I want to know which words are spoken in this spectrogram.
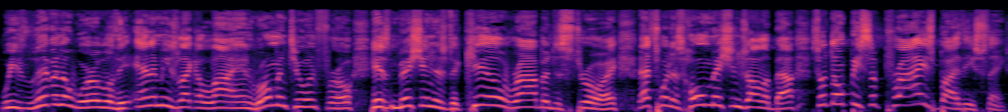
We live in a world where the enemy is like a lion, roaming to and fro. His mission is to kill, rob, and destroy. That's what his whole mission's all about. So don't be surprised by these things.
